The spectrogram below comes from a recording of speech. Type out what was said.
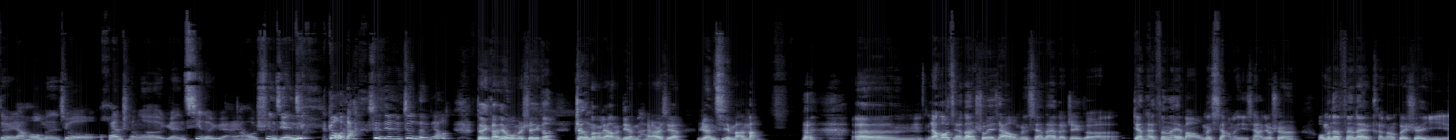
对，然后我们就换成了元气的元，然后瞬间就 高大，瞬间就正能量。对，感觉我们是一个正能量的电台，而且元气满满。嗯，然后简单说一下我们现在的这个电台分类吧。我们想了一下，就是我们的分类可能会是以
